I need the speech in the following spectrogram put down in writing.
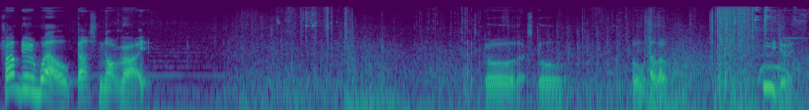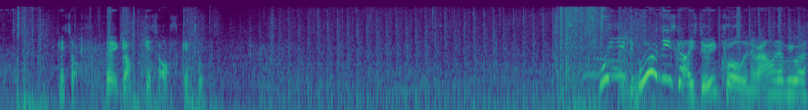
If I'm doing well, that's not right. go, let's go. Oh, hello. What are you doing? Get off. Uh, get, get off, get up. What are, you, what are these guys doing crawling around everywhere?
